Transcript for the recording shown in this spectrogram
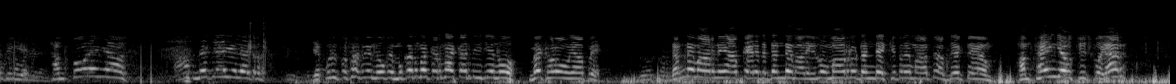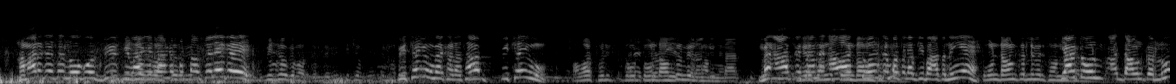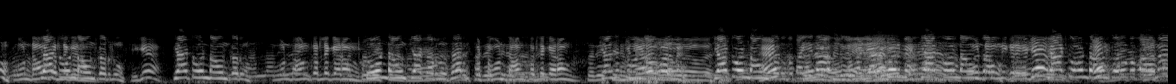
दिए हम तोड़ेंगे आज। आप लेके आइए लेटर ये पुलिस प्रशासन लोग मुकदमा करना कर दीजिए लो मैं खड़ा हूँ यहाँ पे। डंडे मारने आप कह रहे थे डंडे मारेंगे। लो मार लो डंडे। कितने मारते हैं, आप देखते हैं हम। हम सहेंगे उस चीज़ को यार। हमारे जैसे लोग वीर शिवाजी चले गए। कर ले पीछे ही हूँ मैं खड़ा साहब। पीछे ही हूँ। आवाज़ थोड़ी टोन टोन डाउन कर मेरे सामने। मैं आपके सामने आवाज़ टोन का मतलब की बात नहीं है। टोन डाउन कर ले मेरे सामने। क्या टोन डाउन कर लूँ? टोन क्या डाउन टोन डाउन कर लूँ? ठीक है? क्या टोन डाउन करूँ? टोन डाउन कर ले कह रहा हूँ। टोन डाउन क्या कर लूँ सर टोन डाउन कर ले कह रहा हूँ। क्या टोन डाउन करूँ? क्या टोन डाउन करूँ बताइए ना क्या टोन डाउन करूँ? क्या? टोन डाउन करूँ बताओ ना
